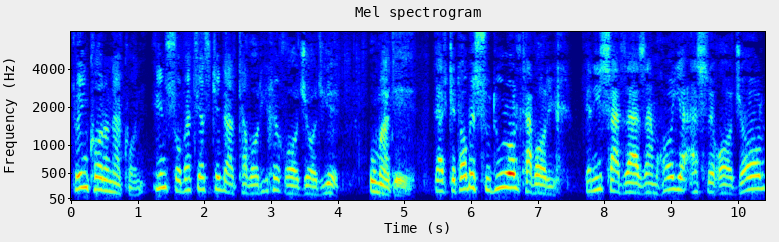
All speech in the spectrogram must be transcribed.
تو این کارو نکن. این صحبتی است که در تواریخ قاجاریه اومده. در کتاب صدور التواریخ یعنی صدر های عصر قاجار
